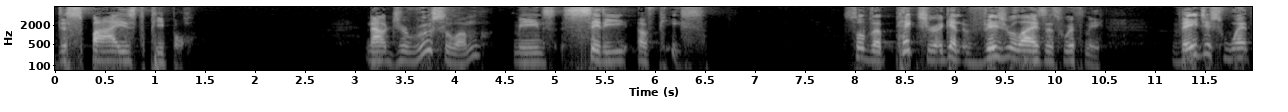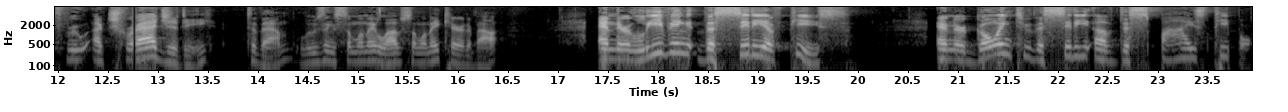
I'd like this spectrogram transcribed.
despised people. Now, Jerusalem means city of peace. So the picture, again, visualize this with me. They just went through a tragedy to them, losing someone they loved, someone they cared about. And they're leaving the city of peace and they're going to the city of despised people.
